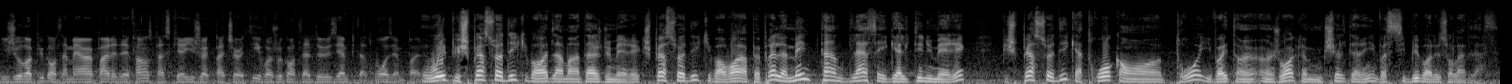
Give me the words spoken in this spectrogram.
il il jouera plus contre la meilleure paire de défense parce qu'il joue avec Pacioretty. Il va jouer contre la deuxième puis la troisième paire. Oui, puis je suis persuadé qu'il va avoir de l'avantage numérique. Je suis persuadé qu'il va avoir à peu près le même temps de glace à égalité numérique. Puis je suis persuadé qu'à 3 contre 3, il va être un, joueur comme Michel Terrien va cibler pour aller sur la glace.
